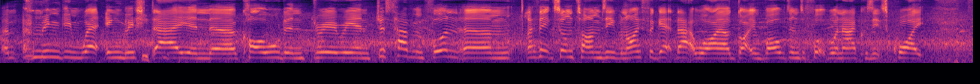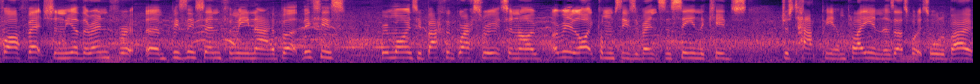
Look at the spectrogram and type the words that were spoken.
a, a minging wet English day and uh, cold and dreary and just having fun. Um, I think sometimes even I forget that why I got involved into football now because it's quite far fetched and the other end for um, business end for me now. But this is reminds me back of grassroots and I, I really like coming to these events and seeing the kids just happy and playing as that's what it's all about.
